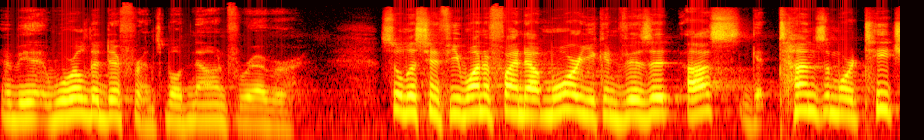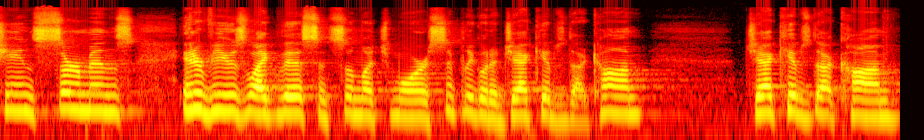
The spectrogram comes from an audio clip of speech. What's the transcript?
It'll be a world of difference, both now and forever. So, listen, if you want to find out more, you can visit us, get tons of more teachings, sermons, interviews like this, and so much more. Simply go to jackhibbs.com jackhibbs.com,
